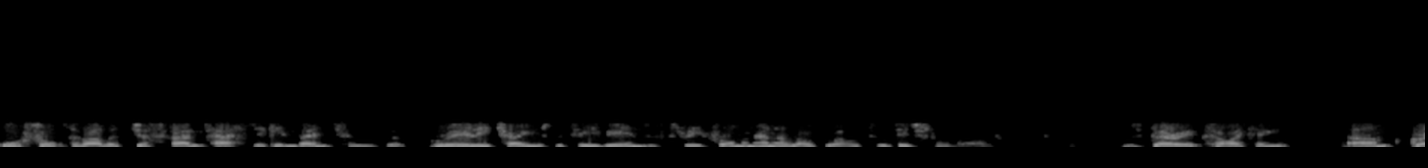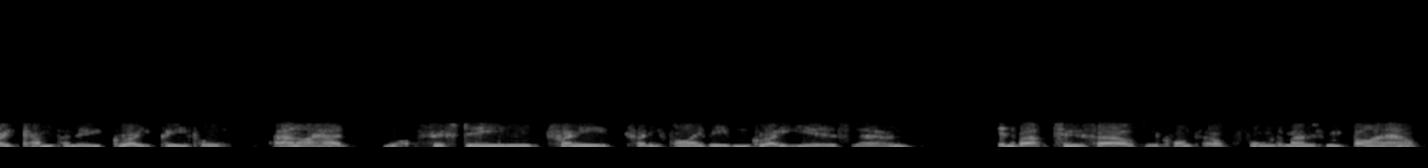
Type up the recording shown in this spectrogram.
all sorts of other just fantastic inventions that really changed the TV industry from an analog world to a digital world. It was very exciting, um, great company, great people. And I had, what, 15, 20, 25 even great years there. And in about 2000, Quantel performed a management buyout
